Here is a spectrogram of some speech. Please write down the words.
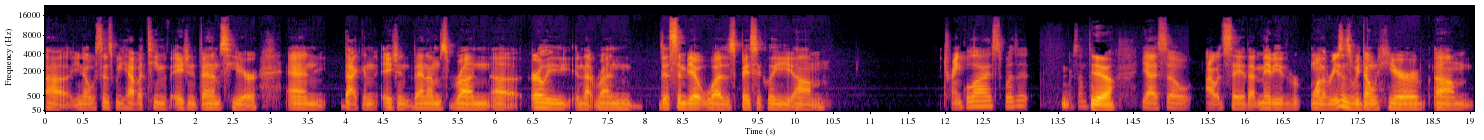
uh, you know since we have a team of Agent Venoms here, and back in Agent Venom's run, uh, early in that run, the symbiote was basically um, tranquilized. Was it or something? yeah, Yeah, so I would say that maybe one of the reasons we don't hear um,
